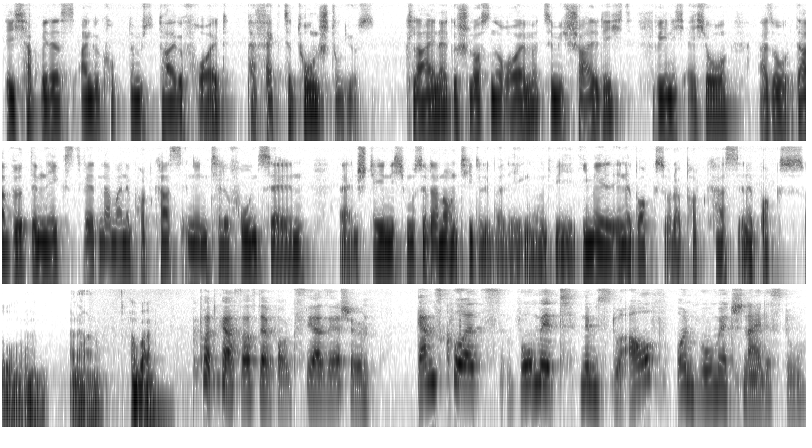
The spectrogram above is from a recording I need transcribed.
ich habe mir das angeguckt und mich total gefreut. Perfekte Tonstudios kleine, geschlossene Räume, ziemlich schalldicht, wenig Echo. Also da wird demnächst, werden da meine Podcasts in den Telefonzellen äh, entstehen. Ich muss mir da noch einen Titel überlegen, irgendwie E-Mail in a Box oder Podcast in a Box, so, äh, keine Ahnung. Aber Podcast aus der Box, ja, sehr schön. Ganz kurz, womit nimmst du auf und womit schneidest du?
